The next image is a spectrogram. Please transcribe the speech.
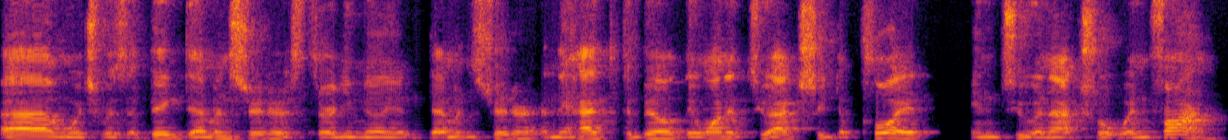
um, which was a big demonstrator, a 30 million demonstrator, and they had to build. They wanted to actually deploy it into an actual wind farm.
